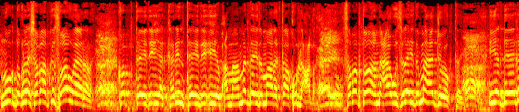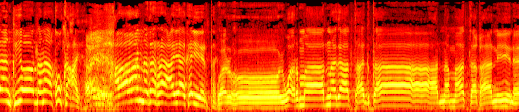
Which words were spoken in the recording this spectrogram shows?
Nuur dugle shabaabki soo weeraray. Kobtayda iyo karintayda iyo camaamadayda maaragtaa ku dhacday. Sababtoo ah macaawislayda maha joogtay. Iyo deegaankii oo dhanaa ku kacay. Xaa naga raacayaa ka yeertay. War hooy war maad naga tagtaana ma taqaaniine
